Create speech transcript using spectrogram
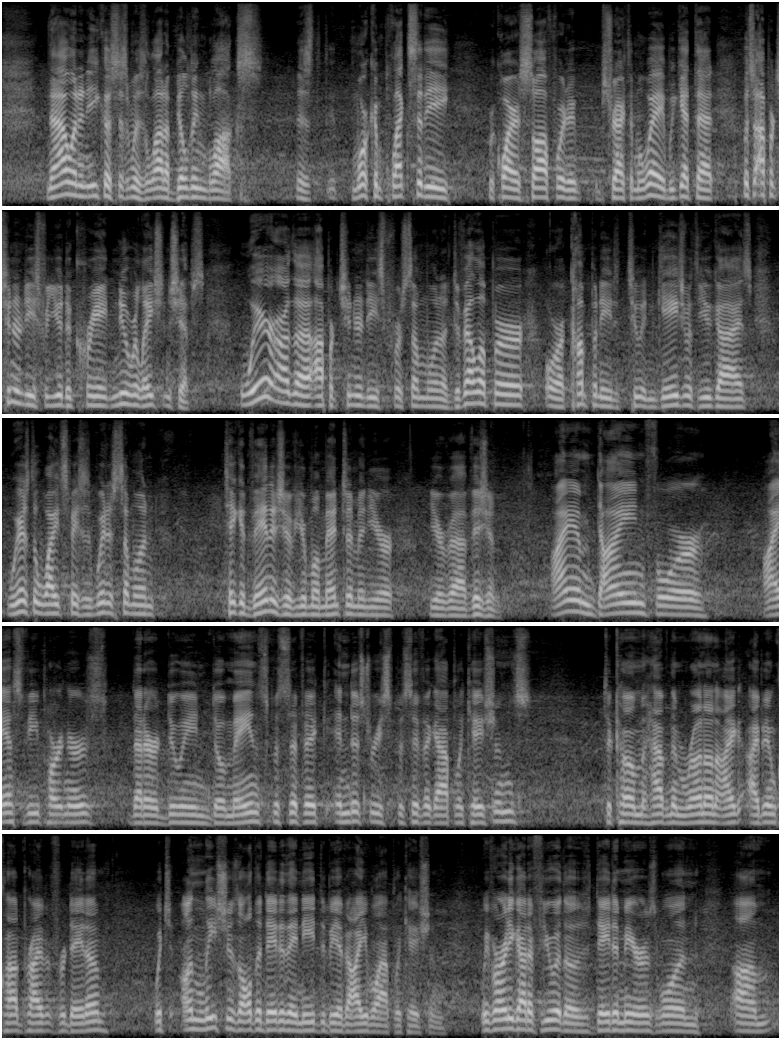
Now in an ecosystem, there's a lot of building blocks. There's more complexity requires software to abstract them away. We get that, but opportunities for you to create new relationships. Where are the opportunities for someone, a developer or a company to, to engage with you guys? Where's the white spaces? Where does someone take advantage of your momentum and your, your uh, vision? I am dying for ISV partners that are doing domain-specific, industry-specific applications to come have them run on IBM Cloud Private for Data, which unleashes all the data they need to be a valuable application. We've already got a few of those, Data Mirrors one, um,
